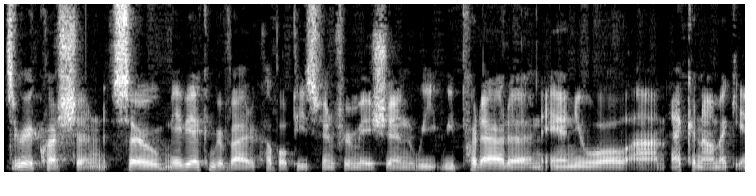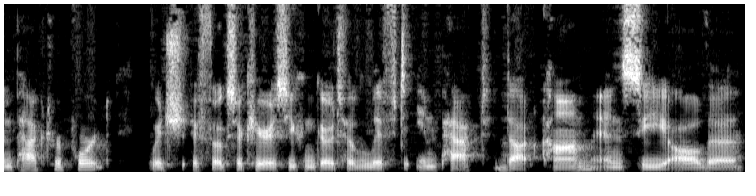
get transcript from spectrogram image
It's a great question. So maybe I can provide a couple pieces of information. We, we put out an annual um, economic impact report, which if folks are curious, you can go to lyftimpact.com and see all the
